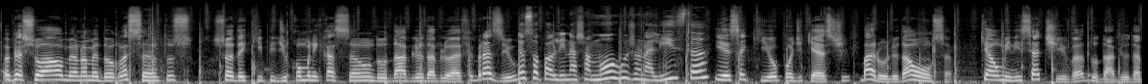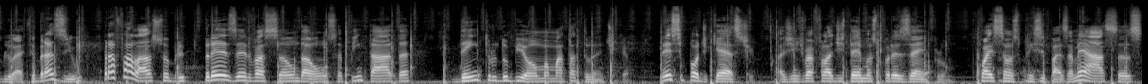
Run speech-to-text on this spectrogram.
Oi, pessoal, meu nome é Douglas Santos, sou da equipe de comunicação do WWF Brasil. Eu sou Paulina Chamorro, jornalista. E esse aqui é o podcast Barulho da Onça, que é uma iniciativa do WWF Brasil para falar sobre preservação da onça pintada dentro do bioma Mata Atlântica. Nesse podcast, a gente vai falar de temas, por exemplo, quais são as principais ameaças,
